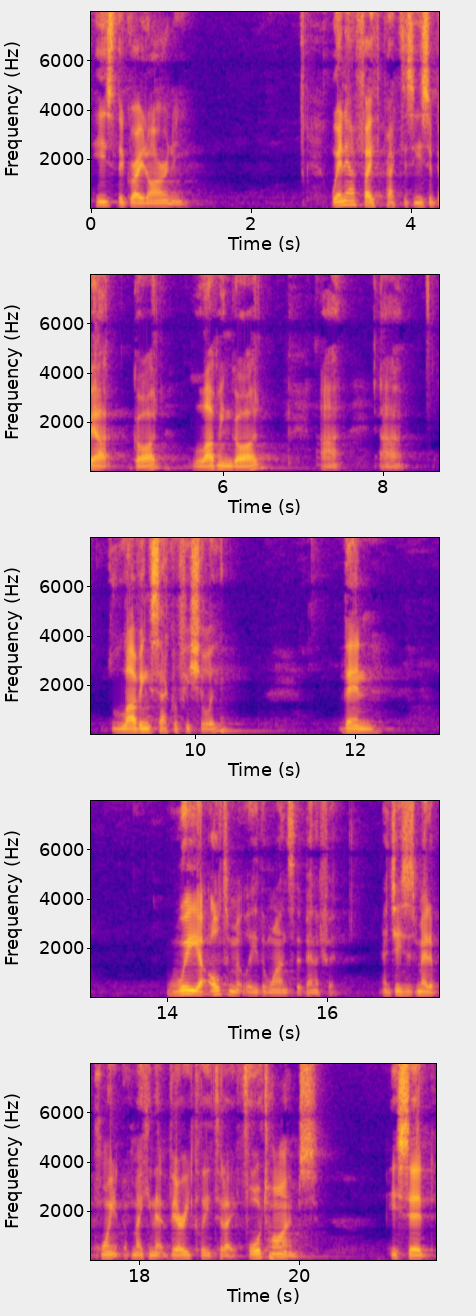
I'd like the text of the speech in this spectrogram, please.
Here's the great irony. When our faith practice is about God, loving God, uh, uh, loving sacrificially, then we are ultimately the ones that benefit. And Jesus made a point of making that very clear today. Four times he said,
